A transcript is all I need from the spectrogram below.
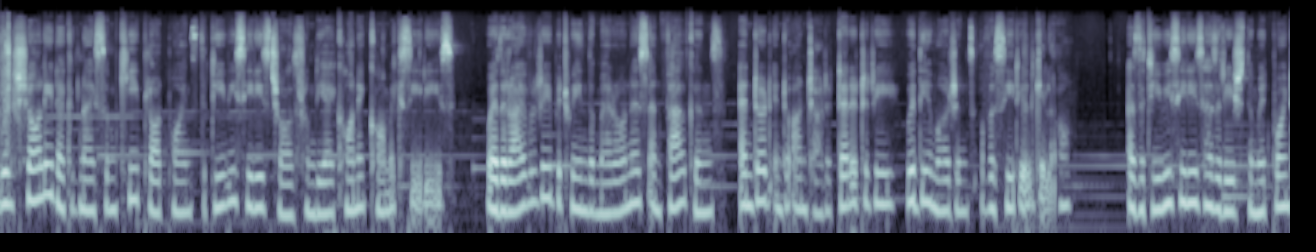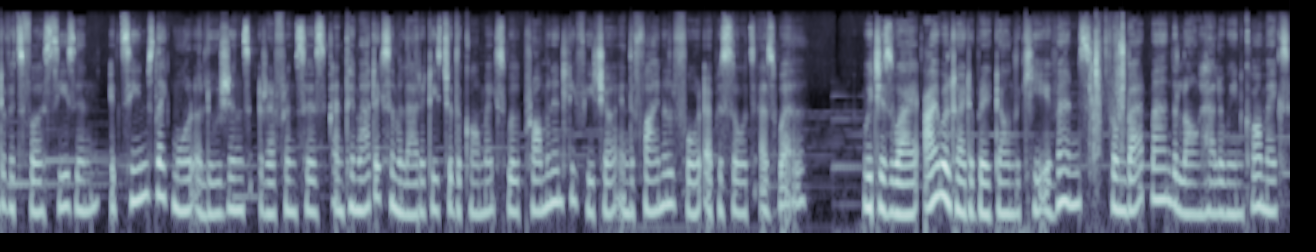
will surely recognize some key plot points the TV series draws from the iconic comic series, where the rivalry between the Maronis and Falcones entered into uncharted territory with the emergence of a serial killer. As the TV series has reached the midpoint of its first season, it seems like more allusions, references, and thematic similarities to the comics will prominently feature in the final four episodes as well. Which is why I will try to break down the key events from Batman the Long Halloween comics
